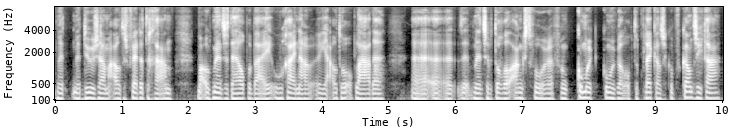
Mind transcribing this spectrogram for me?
met, met duurzame auto's verder te gaan. Maar ook mensen te helpen bij hoe ga je nou je auto opladen. de mensen hebben toch wel angst voor van kom ik, kom ik wel op de plek als ik op vakantie ga.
